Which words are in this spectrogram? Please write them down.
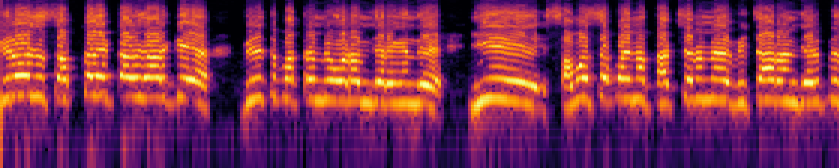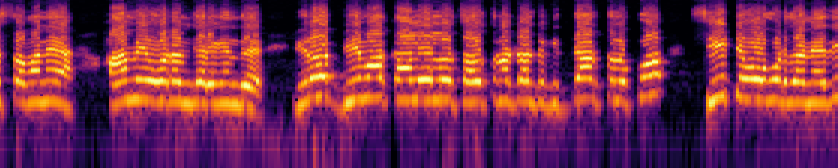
ఈ రోజు సబ్ కలెక్టర్ గారికి వినతి పత్రం ఇవ్వడం జరిగింది. ఈ సమస్య పైన తక్షణమే విచారణ జరిపిస్తామని హామీ ఇవ్వడం జరిగింది. ఈరోజు బీమా భీమా కాలేజీలో చదువుతున్నటువంటి విద్యార్థులకు సీట్ ఇవ్వకూడదు అనేది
